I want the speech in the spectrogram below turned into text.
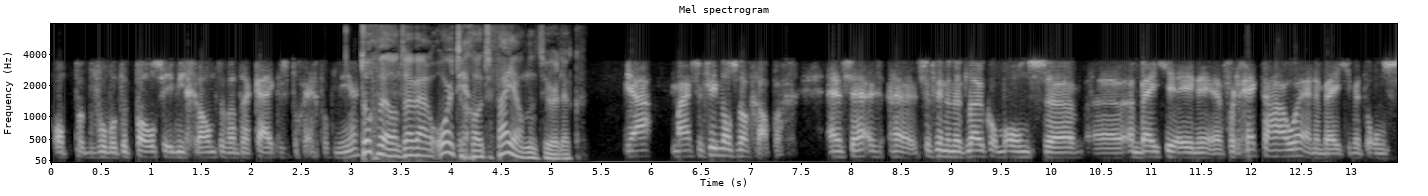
op bijvoorbeeld de Poolse immigranten, want daar kijken ze toch echt op neer. Toch wel, want wij waren ooit de grote vijand natuurlijk. Ja, maar ze vinden ons wel grappig. En ze, eh, ze vinden het leuk om ons eh, eh, een beetje in, voor de gek te houden en een beetje met ons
